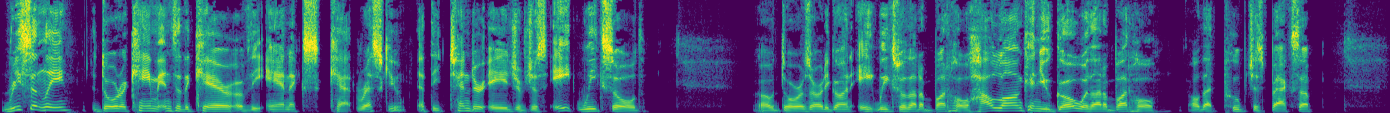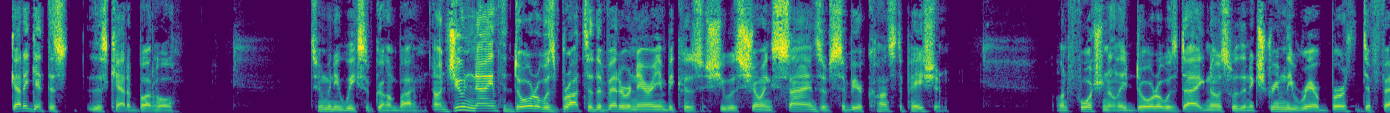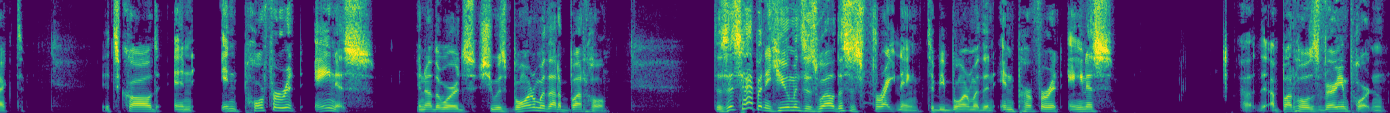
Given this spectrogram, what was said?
Recently, Dora came into the care of the Annex Cat Rescue at the tender age of just eight weeks old. Oh, Dora's already gone eight weeks without a butthole. How long can you go without a butthole? All that poop just backs up. Got to get this this cat a butthole. Too many weeks have gone by. On June 9th, Dora was brought to the veterinarian because she was showing signs of severe constipation. Unfortunately, Dora was diagnosed with an extremely rare birth defect. It's called an imperforate anus. In other words, she was born without a butthole. Does this happen to humans as well? This is frightening to be born with an imperforate anus. Uh, a butthole is very important.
